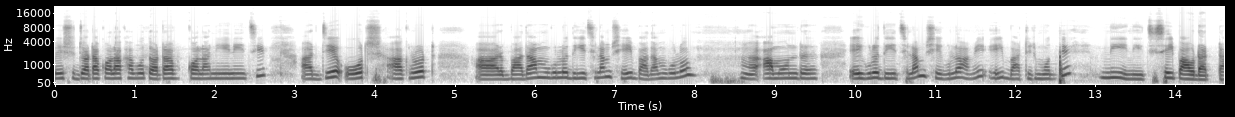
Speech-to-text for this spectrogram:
বেশ যটা কলা খাব তটা কলা নিয়ে নিয়েছি। আর যে ওটস, আখরোট আর বাদামগুলো দিয়েছিলাম, সেই বাদামগুলো আমন্ড এইগুলো দিয়েছিলাম, সেগুলো আমি এই বাটির মধ্যে নিয়ে নিয়েছি, সেই পাউডারটা।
